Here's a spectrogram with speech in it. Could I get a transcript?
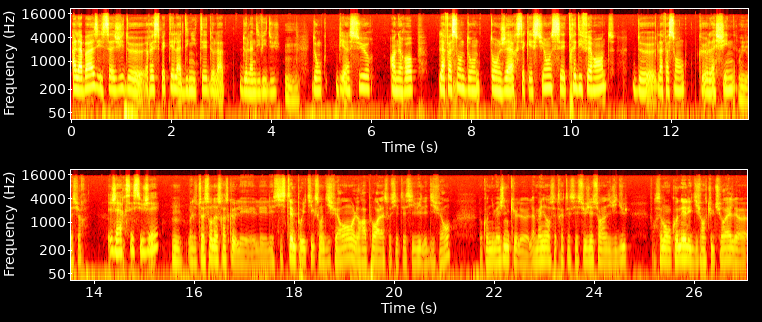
à la base, il s'agit de respecter la dignité de la- de l'individu. Mhm. Donc, bien sûr, en Europe, la façon dont on gère ces questions, c'est très différente de la façon que la Chine oui, bien sûr. gère ces sujets. Hmm. Bah, de toute façon, ne serait-ce que les, les, les, systèmes politiques sont différents, le rapport à la société civile est différent. Donc on imagine que le, la manière dont se traiter ces sujets sur l'individu, forcément on connaît les différences culturelles euh,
